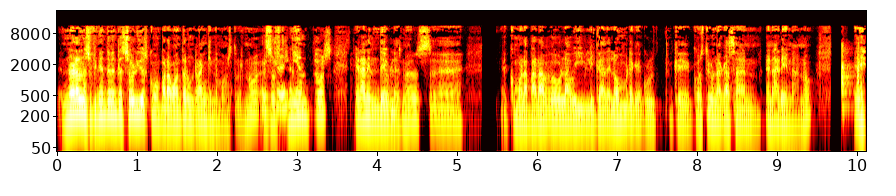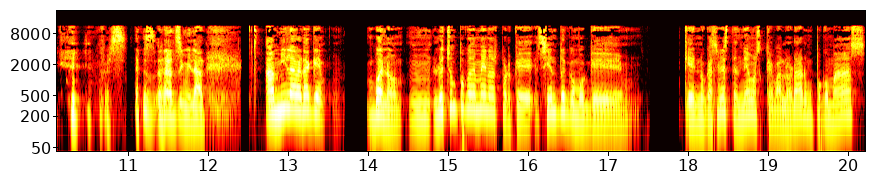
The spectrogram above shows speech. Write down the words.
no eran lo suficientemente sólidos como para aguantar un ranking de monstruos, ¿no? Esos cimientos eran endebles, ¿no? Es eh, como la parábola bíblica del hombre que, que construye una casa en, en arena, ¿no? pues es similar. A mí la verdad que bueno, mm, lo echo un poco de menos porque siento como que, que en ocasiones tendríamos que valorar un poco más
